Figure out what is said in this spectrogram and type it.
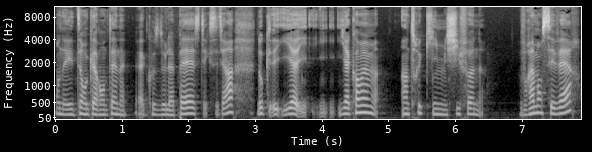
On a été en quarantaine à, cause de la peste, etc. Donc il y a, quand même un truc qui me chiffonne vraiment sévère,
